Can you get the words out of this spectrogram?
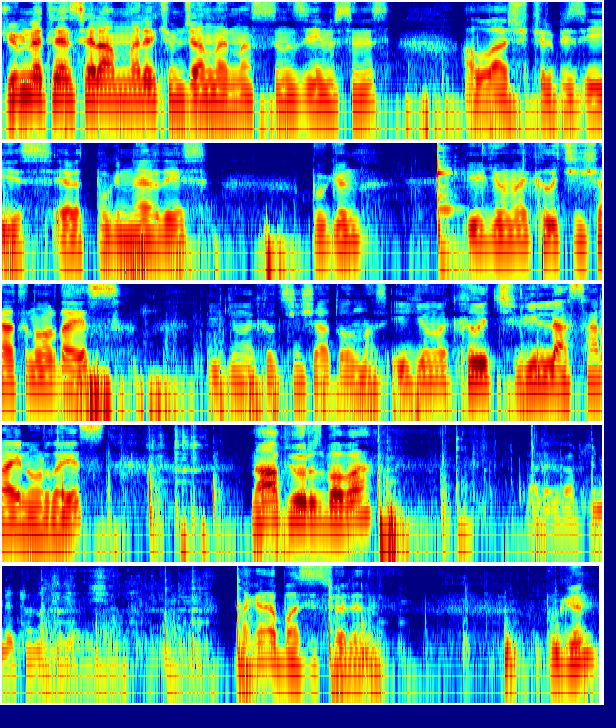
Cümleten selamünaleyküm canlar. Nasılsınız? iyi misiniz? Allah'a şükür biz iyiyiz. Evet bugün neredeyiz? Bugün İlgün ve Kılıç İnşaat'ın oradayız. İlgün ve Kılıç İnşaat olmaz. İlgün ve Kılıç Villa Saray'ın oradayız. Ne yapıyoruz baba? Kader kapsın beton atacağız inşallah. Ne kadar basit söyledim. Bugün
